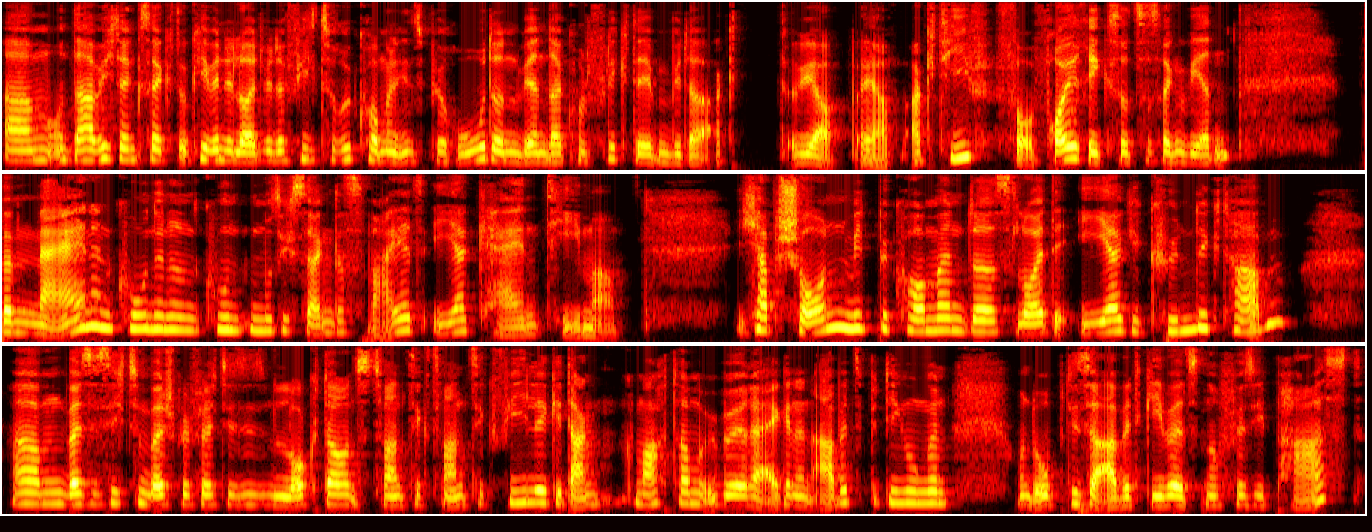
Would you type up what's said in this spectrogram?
Ähm, und da habe ich dann gesagt, okay, wenn die Leute wieder viel zurückkommen ins Büro, dann werden da Konflikte eben wieder ja, ja, aktiv, feurig sozusagen werden. Bei meinen Kundinnen und Kunden muss ich sagen, das war jetzt eher kein Thema. Ich habe schon mitbekommen, dass Leute eher gekündigt haben, ähm, weil sie sich zum Beispiel vielleicht in diesen Lockdowns 2020 viele Gedanken gemacht haben über ihre eigenen Arbeitsbedingungen und ob dieser Arbeitgeber jetzt noch für sie passt.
